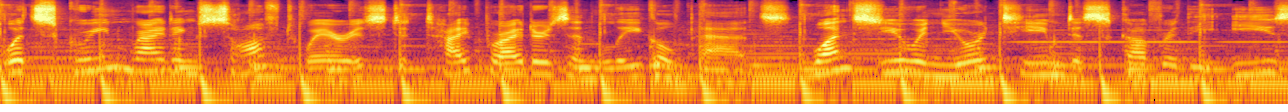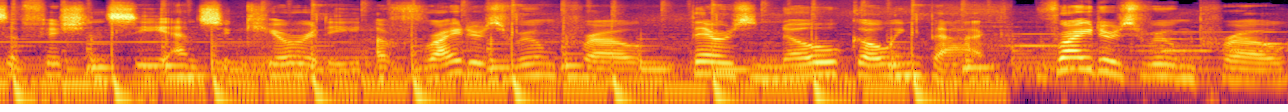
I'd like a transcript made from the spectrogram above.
what screenwriting software is to typewriters and legal pads. Once you and your team discover the ease, efficiency, and security of WritersRoom Pro, there's no going back. WritersRoom Pro,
